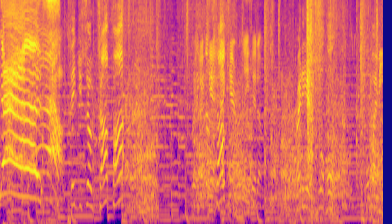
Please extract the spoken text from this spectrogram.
Yes! Wow. Think you're so tough, huh? Right, I can't. I can't really hit him. Right here, this little hole. Hole by me.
